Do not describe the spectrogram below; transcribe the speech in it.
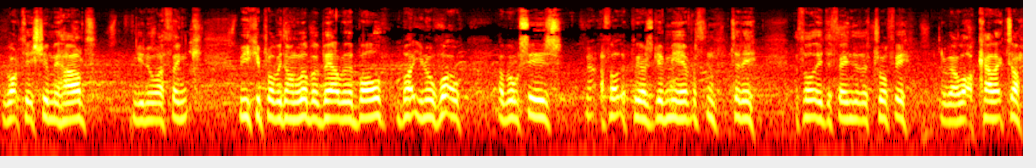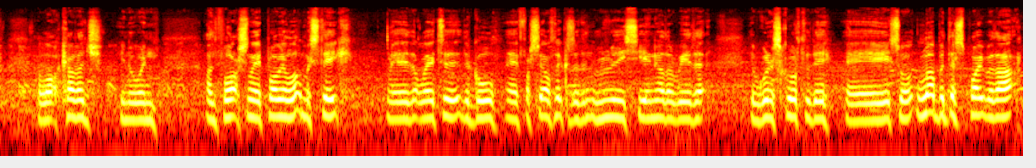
we worked extremely hard. You know, I think we could probably done a little bit better with the ball. But you know what I will say is, I thought the players gave me everything today. I thought they defended the trophy with a lot of character, a lot of courage. You know, and unfortunately, probably a little mistake Eh, that led to the goal eh, for Celtic because I didn't really see any other way that they were going to score today. Eh, so a little bit disappointed with that,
